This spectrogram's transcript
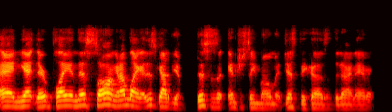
and yet they're playing this song, and I'm like, this got to be a this is an interesting moment just because of the dynamic.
